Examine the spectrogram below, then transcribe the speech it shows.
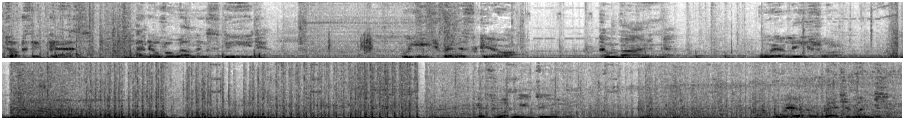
toxic gas, and overwhelming speed. We each bring a skill. Combined, we're lethal. It's what we do. We're the regiment.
